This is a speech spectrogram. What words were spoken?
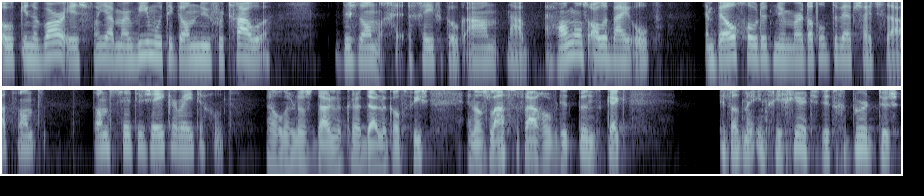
ook in de war is van ja, maar wie moet ik dan nu vertrouwen? Dus dan ge- geef ik ook aan, nou, hang ons allebei op en bel gewoon het nummer dat op de website staat. Want dan zit u zeker weten goed. Helder, dat is duidelijk, eh, duidelijk advies. En als laatste vraag over dit punt. Kijk, wat mij intrigeert is, dit gebeurt dus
